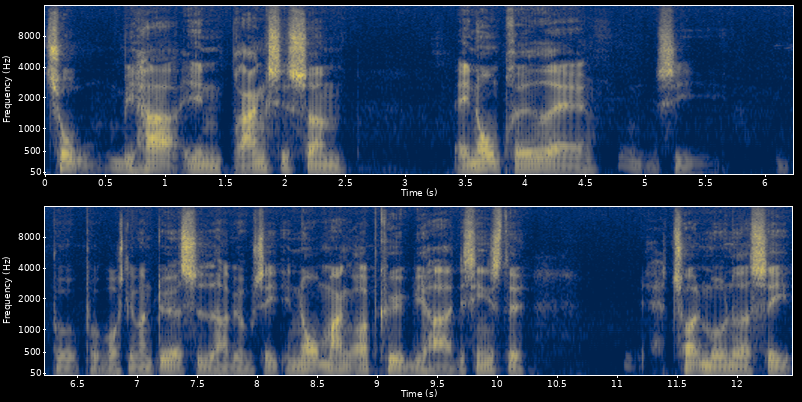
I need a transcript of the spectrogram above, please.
To, vi har en branche, som er enormt præget af, man sige, på, på vores leverandørside har vi jo set enormt mange opkøb. Vi har det seneste 12 måneder set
